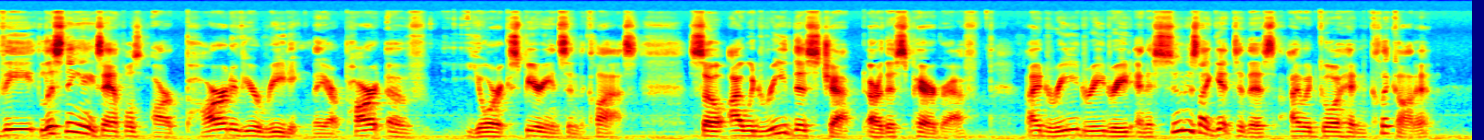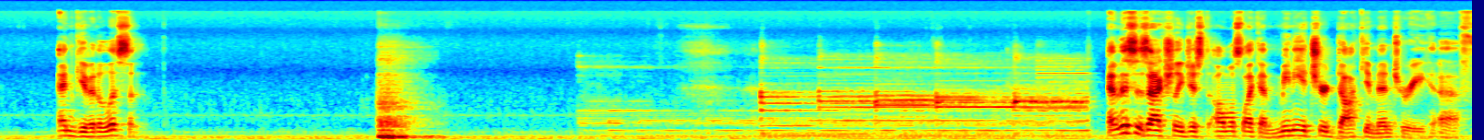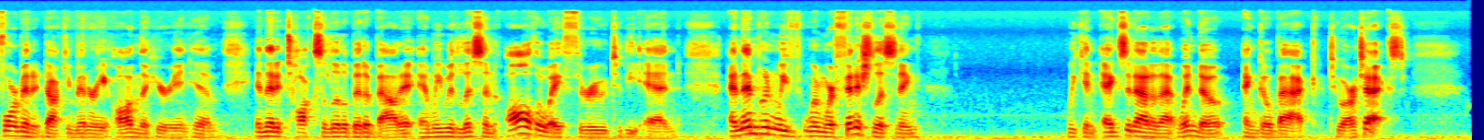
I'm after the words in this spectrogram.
the listening examples are part of your reading, they are part of your experience in the class. So I would read this chapter or this paragraph. I'd read, read, read, and as soon as I get to this, I would go ahead and click on it and give it a listen. And this is actually just almost like a miniature documentary, uh, four minute documentary on the Hurrian hymn, in that it talks a little bit about it, and we would listen all the way through to the end. And then when we when we're finished listening, we can exit out of that window and go back to our text,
